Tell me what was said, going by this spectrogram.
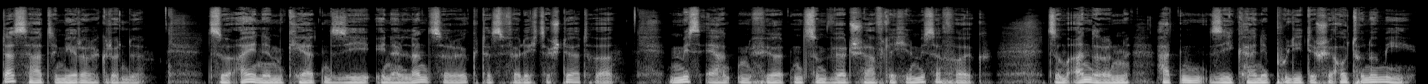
Das hatte mehrere Gründe. Zu einem kehrten sie in ein Land zurück, das völlig zerstört war. Missernten führten zum wirtschaftlichen Misserfolg. Zum anderen hatten sie keine politische Autonomie.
